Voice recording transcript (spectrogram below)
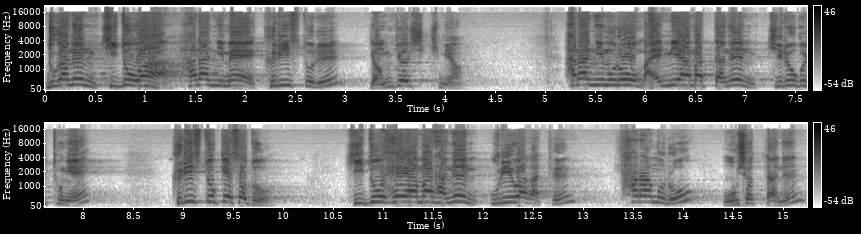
누가는 기도와 하나님의 그리스도를 연결시키며 하나님으로 말미암았다는 기록을 통해 그리스도께서도 기도해야만 하는 우리와 같은 사람으로 오셨다는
